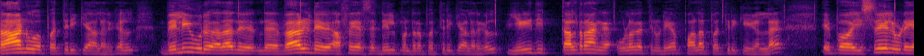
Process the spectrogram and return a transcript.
இராணுவ பத்திரிகையாளர்கள் வெளியூர் அதாவது இந்த வேர்ல்டு அஃபேர்ஸை டீல் பண்ணுற பத்திரிகையாளர்கள் எழுதி தள்ளுறாங்க உலகத்தினுடைய பல பத்திரிகைகளில். இப்போ இஸ்ரேலுடைய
